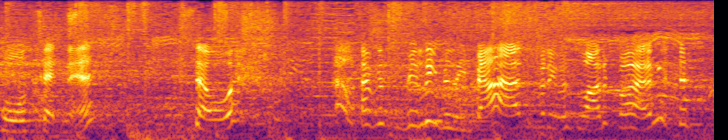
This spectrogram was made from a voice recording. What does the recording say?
Pole Fitness. So I was really, really bad, but it was a lot of fun.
